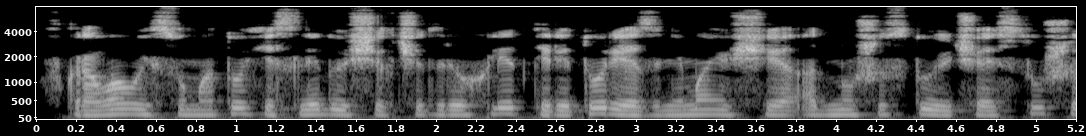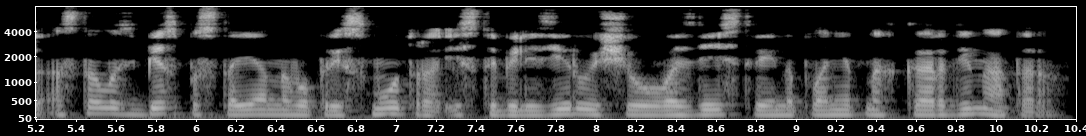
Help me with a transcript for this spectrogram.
В кровавой суматохе следующих четырех лет территория, занимающая одну шестую часть суши, осталась без постоянного присмотра и стабилизирующего воздействия инопланетных координаторов,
